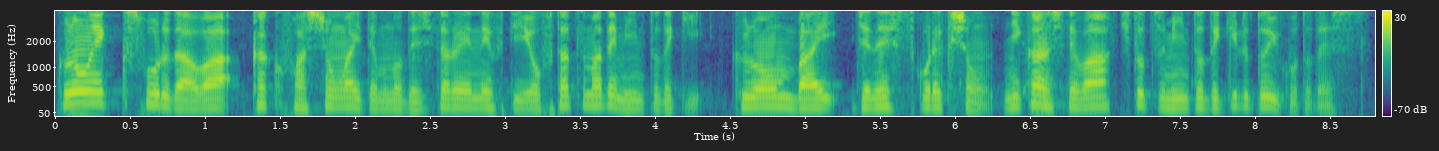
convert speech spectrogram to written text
クローン X フォルダーは各ファッションアイテムのデジタル NFT を2つまでミントでき、クローンバイジェネシスコレクションに関しては1つミントできるということです。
